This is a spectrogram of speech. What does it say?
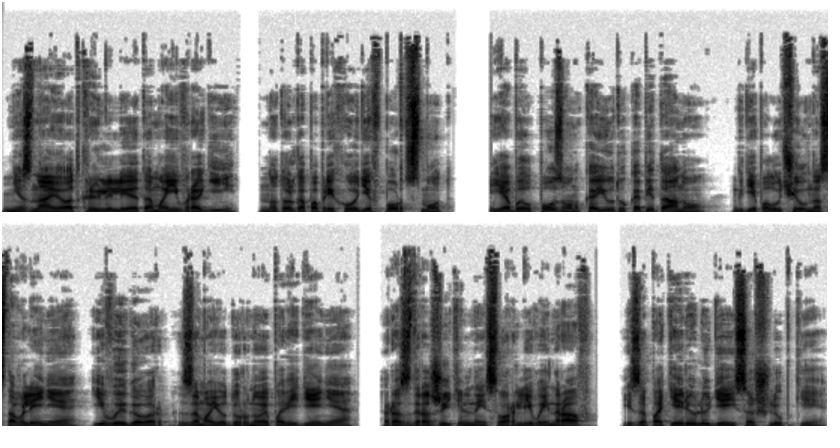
Не знаю, открыли ли это мои враги, но только по приходе в Портсмут я был позван к каюту-капитану, где получил наставление и выговор за мое дурное поведение, раздражительный сварливый нрав и за потерю людей со шлюпки.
